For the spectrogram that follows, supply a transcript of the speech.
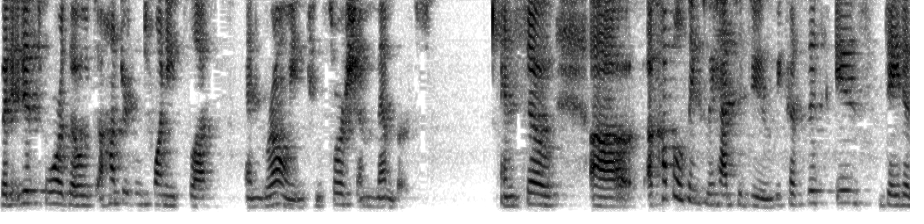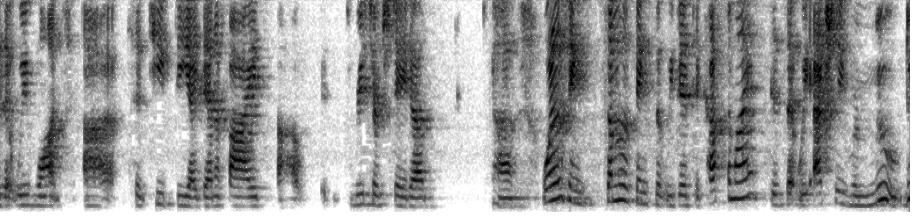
but it is for those 120 plus and growing consortium members. And so, uh, a couple of things we had to do because this is data that we want uh, to keep de identified, uh, research data uh, one of the things, some of the things that we did to customize is that we actually removed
